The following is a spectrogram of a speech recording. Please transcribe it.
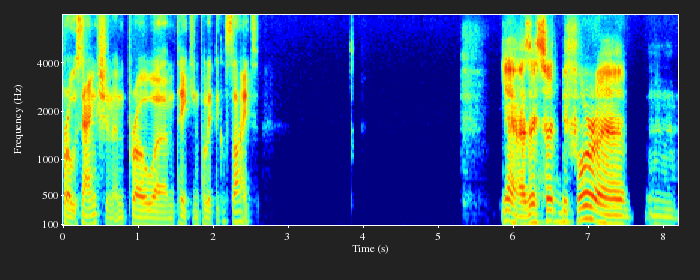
pro sanction and pro um, taking political sides. Yeah, as I said before, uh, mm,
